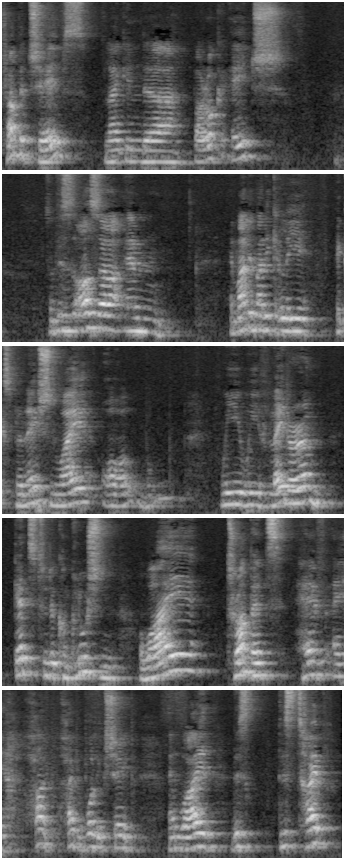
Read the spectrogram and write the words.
trumpet shapes, like in the Baroque age. So this is also um, a mathematically explanation why, or we we later get to the conclusion why trumpets have a hyperbolic shape and why this this type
